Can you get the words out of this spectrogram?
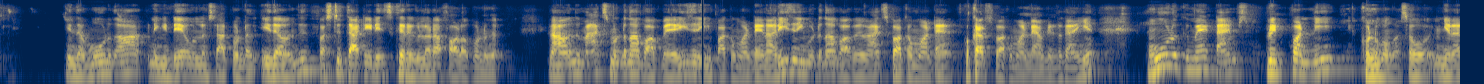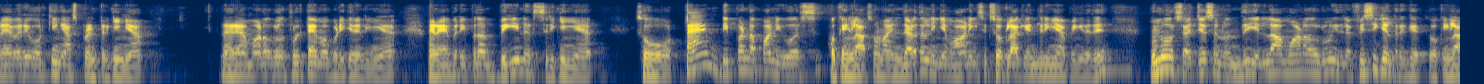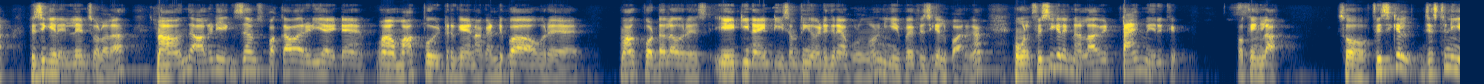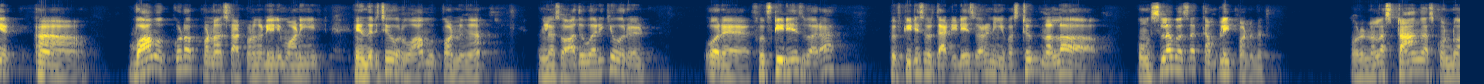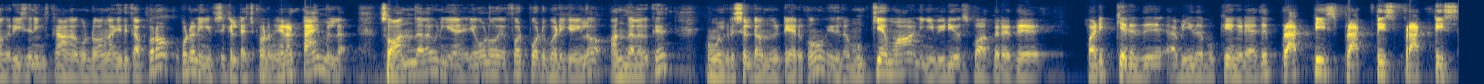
இந்த மூணு தான் நீங்கள் டே ஒன்றில் ஸ்டார்ட் பண்ணுறது இதை வந்து ஃபஸ்ட்டு தேர்ட்டி டேஸ்க்கு ரெகுலராக ஃபாலோ பண்ணுங்கள் நான் வந்து மேக்ஸ் மட்டும் தான் பார்ப்பேன். ரீசனிங் பார்க்க மாட்டேன். நான் ரீசனிங் மட்டும் தான் பார்ப்பேன். மேக்ஸ் பார்க்க மாட்டேன். ஒக்காப்ஸ் பார்க்க மாட்டேன் அப்படின்னு இருக்காங்க மூணுக்குமே டைம் ஸ்ப்ளிட் பண்ணி கொண்டு போங்க. ஸோ இங்கே நிறைய பேர் ஒர்க்கிங் ஆஸ்பிரண்ட் இருக்கீங்க. நிறையா மாணவர்கள் ஃபுல் டைமாக படிக்கிறீங்க நிறைய பேர் இப்போ தான் பிகினர்ஸ் இருக்கீங்க so time depend upon yours ஓகேங்களா ஸோ நான் இந்த இடத்துல நீங்கள் மார்னிங் சிக்ஸ் ஓ கிளாக் எழுந்திரிங்க அப்படிங்கிறது இன்னொரு சஜஷன் வந்து எல்லா மாணவர்களும் இதில் ஃபிசிக்கல் இருக்குது ஓகேங்களா ஃபிசிக்கல் இல்லைன்னு சொல்லலை. நான் வந்து ஆல்ரெடி எக்ஸாம்ஸ் பக்காவாக ரெடி ஆகிட்டேன் மார்க் போயிட்டுருக்கேன். நான் கண்டிப்பாக ஒரு மார்க் போட்டதில் ஒரு எயிட்டி நைன்ட்டி சம்திங் எடுக்கிறேன் அப்படின்னா நீங்கள் இப்போ ஃபிசிக்கல் பாருங்கள் உங்களுக்கு ஃபிசிக்கலுக்கு நல்லாவே டைம் இருக்குது ஓகேங்களா ஸோ ஃபிசிக்கல் ஜஸ்ட் நீங்கள் வார்ம் அப் கூட பண்ண ஸ்டார்ட் பண்ணுங்கள் டெய்லி மார்னிங் எழுந்திரிச்சு ஒரு வார்ம் அப் பண்ணுங்கள் ஓகேங்களா? ஸோ அது வரைக்கும் ஒரு ஒரு ஃபிஃப்டி டேஸ் வர ஃபிஃப்டி டேஸ் ஒரு தேர்ட்டி டேஸ் வர நீங்கள் ஃபஸ்ட்டு நல்லா உங்கள் சிலபஸை கம்ப்ளீட் பண்ணுங்கள் ஒரு நல்லா ஸ்ட்ராங்காக கொண்டு வாங்க. ரீசனிங் ஸ்ட்ராங்காக கொண்டு வாங்க. இதுக்கப்புறம் கூட நீங்கள் ஃபிசிக்கல் டச் பண்ணுங்கள் ஏன்னா டைம் இல்லை. ஸோ அந்தளவு நீங்கள் எவ்வளோ எஃபர்ட் போட்டு படிக்கிறீங்களோ அந்தளவுக்கு உங்களுக்கு ரிசல்ட் வந்துக்கிட்டே இருக்கும். இதில் முக்கியமாக நீங்கள் வீடியோஸ் பார்க்குறது படிக்கிறது அப்படிங்கிறது முக்கியம் கிடையாது. Practice practice practice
